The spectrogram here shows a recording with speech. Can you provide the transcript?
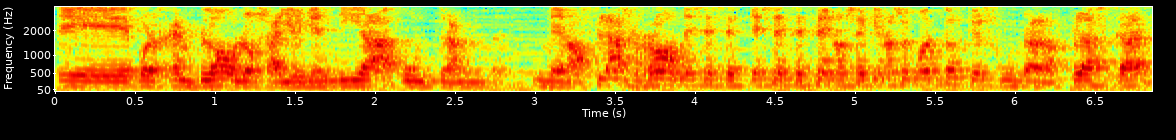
eh, por ejemplo, los hay hoy en día, Ultra Mega Flash ROM, SCC, no sé qué, no sé cuántos, que es una flashcard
